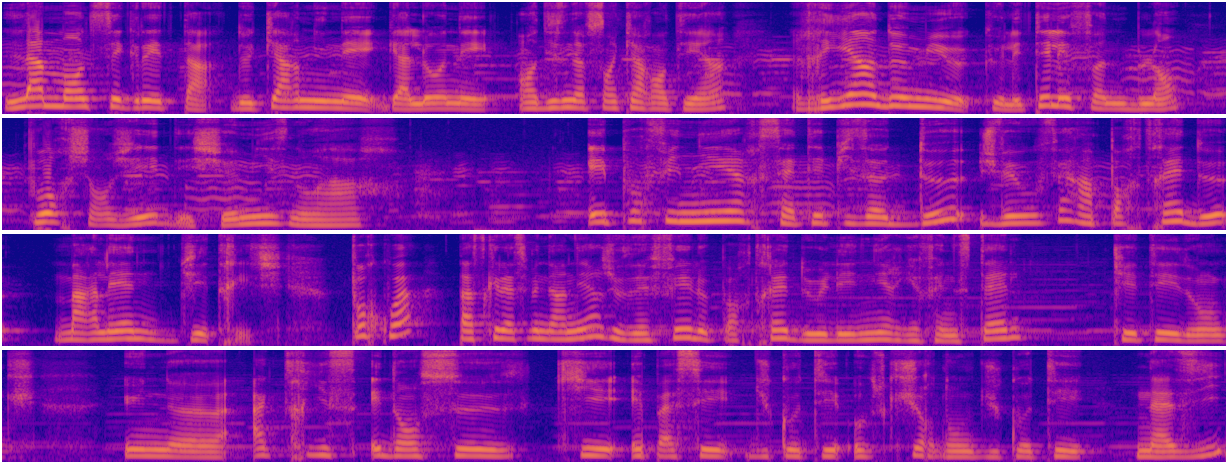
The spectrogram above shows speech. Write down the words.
L'amante segreta de Carmine Gallone en 1941, rien de mieux que les téléphones blancs pour changer des chemises noires. Et pour finir cet épisode 2, je vais vous faire un portrait de Marlène Dietrich. Pourquoi? Parce que la semaine dernière, je vous ai fait le portrait de Leni Riefenstahl, qui était donc une euh, actrice et danseuse qui est passée du côté obscur, donc du côté nazi,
